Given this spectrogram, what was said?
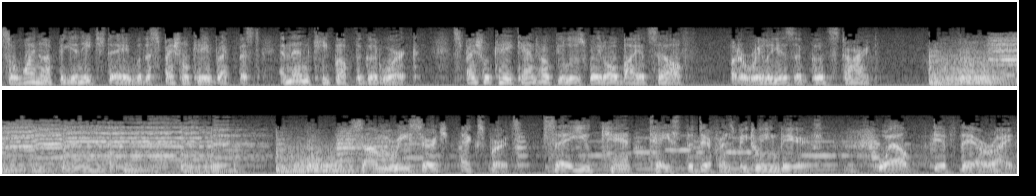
So why not begin each day with a Special K breakfast and then keep up the good work? Special K can't help you lose weight all by itself, but it really is a good start. Some research experts say you can't taste the difference between beers. Well, if they're right,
